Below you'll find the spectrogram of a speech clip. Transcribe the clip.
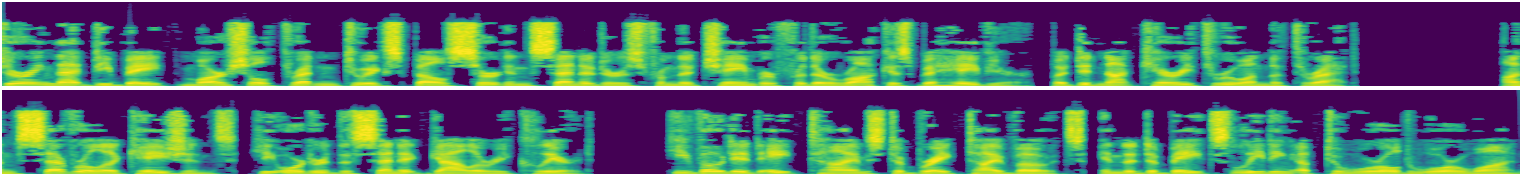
During that debate Marshall threatened to expel certain senators from the chamber for their raucous behavior, but did not carry through on the threat. On several occasions, he ordered the Senate gallery cleared. He voted eight times to break tie votes. In the debates leading up to World War I,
